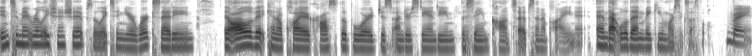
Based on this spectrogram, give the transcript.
intimate relationship, so like in your work setting. Eh, all of it can apply across the board, just understanding the same concepts and applying it. And that will then make you more successful. Right.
